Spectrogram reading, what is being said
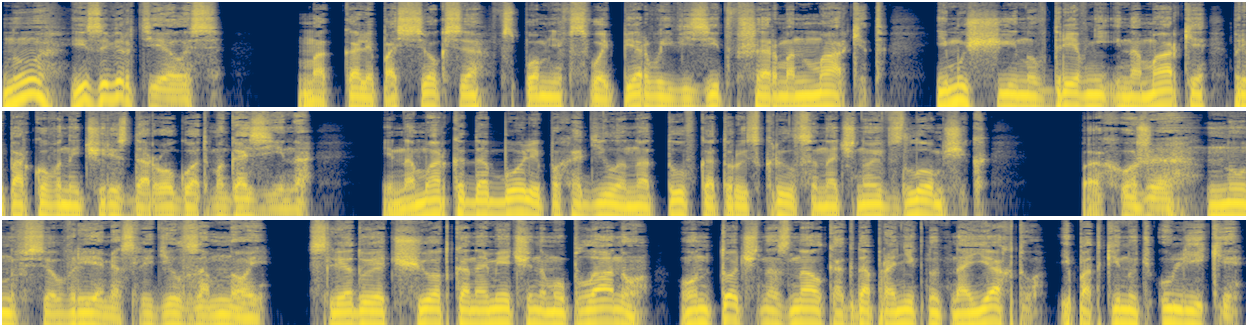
Ну, и завертелась. Маккали посекся, вспомнив свой первый визит в Шерман-маркет и мужчину в древней иномарке, припаркованной через дорогу от магазина. Иномарка до боли походила на ту, в которой скрылся ночной взломщик. Похоже, Нун все время следил за мной. Следуя четко намеченному плану, он точно знал, когда проникнуть на яхту и подкинуть улики.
